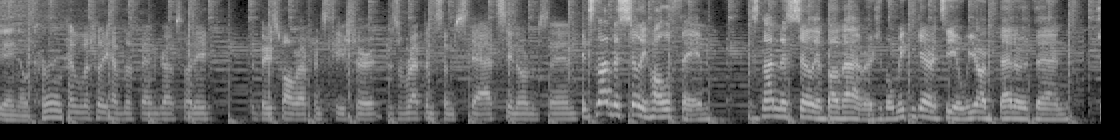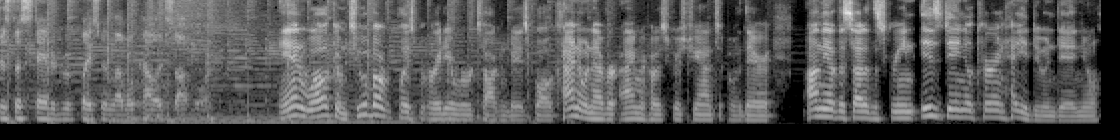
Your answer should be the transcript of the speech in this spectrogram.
Daniel Curran. I literally have the Fangraphs hoodie, the baseball reference t-shirt, just repping some stats, you know what I'm saying? It's not necessarily Hall of Fame. It's not necessarily above average, but we can guarantee you we are better than just the standard replacement level college sophomore. And welcome to Above Replacement Radio, where we're talking baseball kind of whenever. I'm your host, Chris Gianta. Over there on the other side of the screen is Daniel Curran. How you doing, Daniel?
